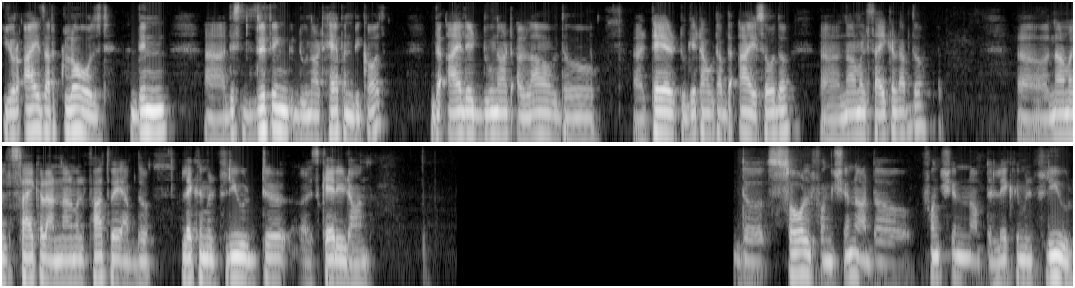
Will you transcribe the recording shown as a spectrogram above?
your eyes are closed then this dripping do not happen because the eyelid do not allow the uh, tear to get out of the eye. So the uh, normal cycle of the uh, normal cycle and normal pathway of the lacrimal fluid is carried on the sole function or the function of the lacrimal fluid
